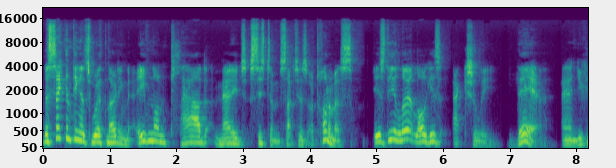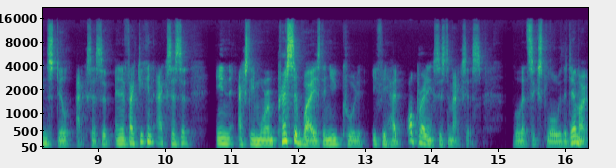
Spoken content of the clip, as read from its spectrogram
The second thing that's worth noting that even on cloud managed systems such as autonomous is the alert log is actually there and you can still access it. And in fact, you can access it in actually more impressive ways than you could if you had operating system access. Let's explore with a demo.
